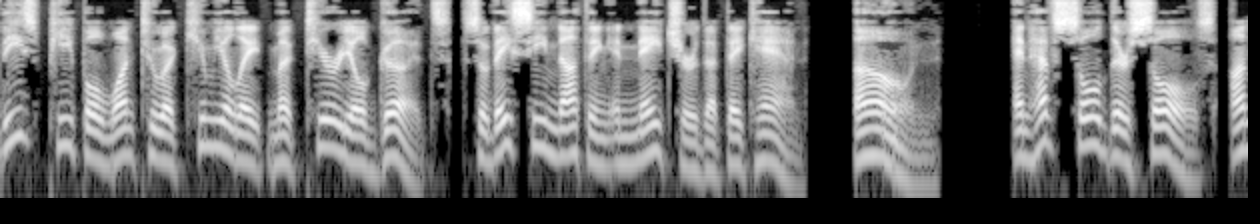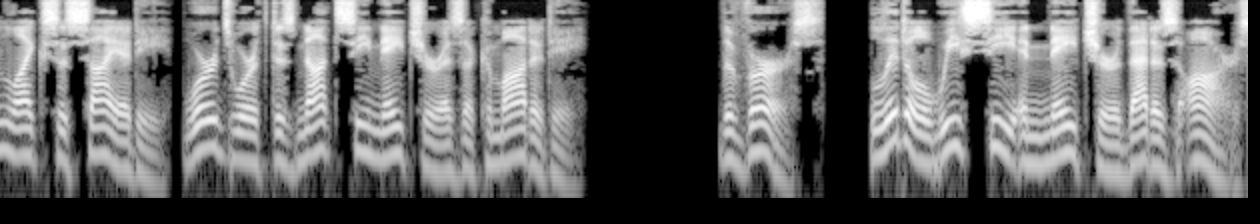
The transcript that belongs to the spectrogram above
These people want to accumulate material goods, so they see nothing in nature that they can own and have sold their souls. Unlike society, Wordsworth does not see nature as a commodity. The verse, Little we see in nature that is ours,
